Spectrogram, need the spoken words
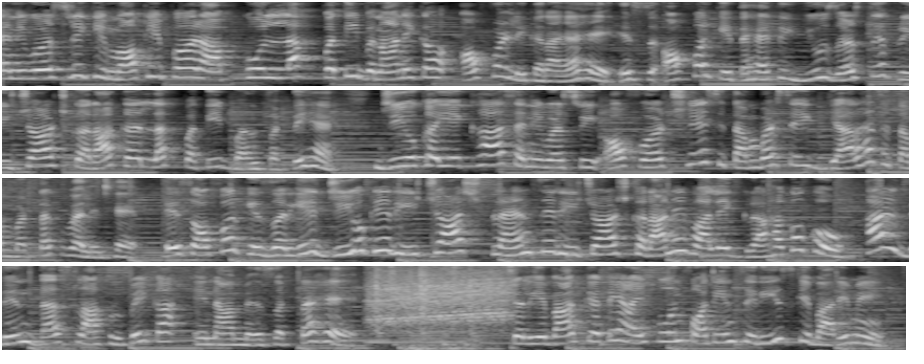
एनिवर्सरी के मौके पर आपको लखपति बनाने का ऑफ़र लेकर आया है। इस ऑफ़र के तहत यूज़र सिर्फ़ रिचार्ज करा कराकर लखपति बन सकते हैं। जियो का ये खास एनिवर्सरी ऑफ़र 6 सितंबर से 11 सितंबर तक वैलिड है। इस ऑफ़र के ज़रिए जियो के रिचार्ज प्लान से रिचार्ज कराने वाले ग्राहकों को हर दिन 10 लाख रुपए का इनाम मिल सकता है। चलिए बात करते हैं आईफोन 14 सीरीज़ के बारे में।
